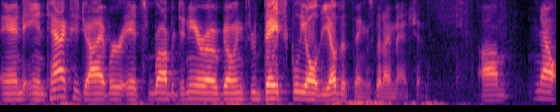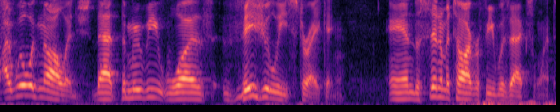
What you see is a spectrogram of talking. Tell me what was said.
and in Taxi Driver, it's Robert De Niro going through basically all the other things that I mentioned. Um, now, I will acknowledge that the movie was visually striking, and the cinematography was excellent.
